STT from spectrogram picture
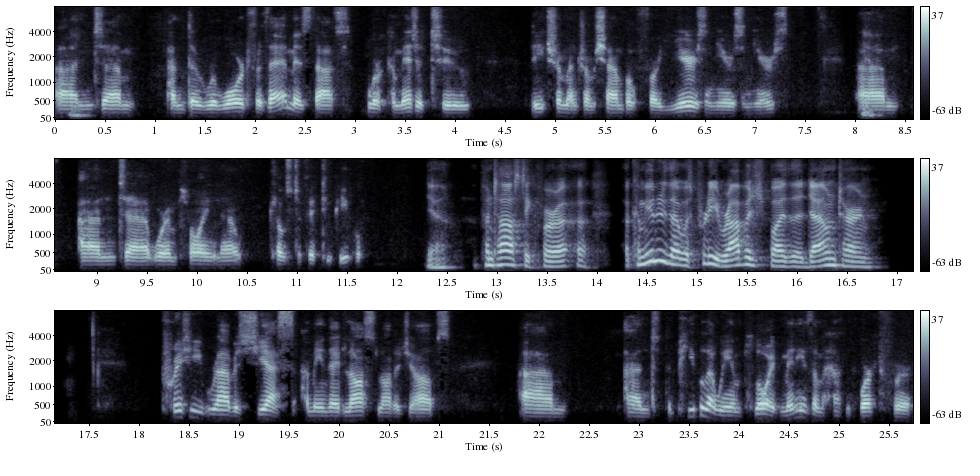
And um, and the reward for them is that we're committed to Leitrim and Drumshanbo for years and years and years. Yeah. Um, and uh, we're employing now close to 50 people. Yeah, fantastic for a, a community that was pretty ravaged by the downturn. Pretty ravaged, yes. I mean, they'd lost a lot of jobs. Um, and the people that we employed, many of them hadn't worked for,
